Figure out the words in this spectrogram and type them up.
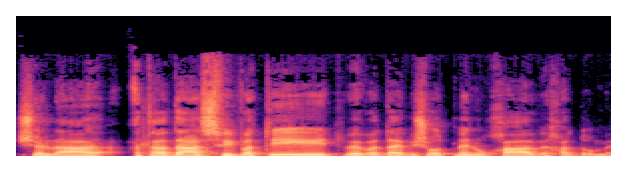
של ההטרדה הסביבתית, בוודאי בשעות מנוחה וכדומה.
